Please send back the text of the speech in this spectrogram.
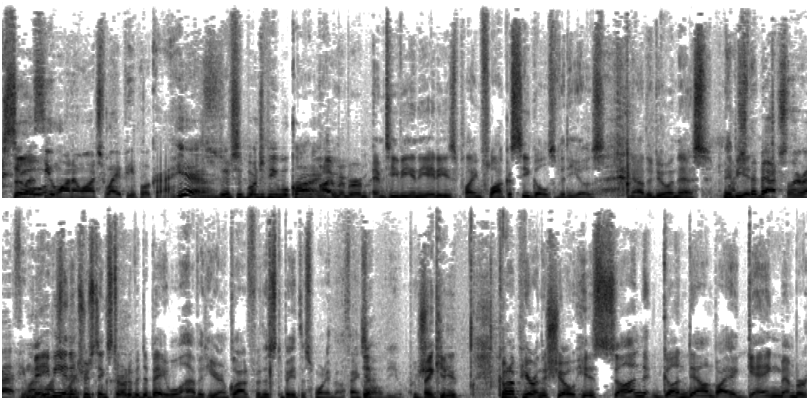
So Unless you want to watch white people cry. yeah, there's a bunch of people crying. I remember MTV in the 80s playing Flock of Seagulls videos. Now they're doing this. Maybe Watch it- The Bachelorette if you Maybe an interesting start of a debate. We'll have it here. I'm glad for this debate this morning, though. Thanks Yeah. all of you. Appreciate Thank it. you. Coming up here on the show, his son gunned down by a gang member.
